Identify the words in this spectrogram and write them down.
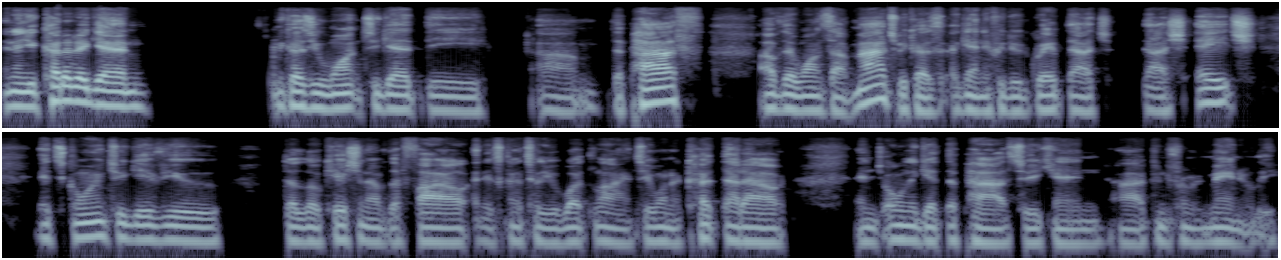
And then you cut it again because you want to get the um, the path of the ones that match. Because again, if you do grep dash dash h, it's going to give you the location of the file and it's going to tell you what line. So you want to cut that out and only get the path so you can uh, confirm it manually.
